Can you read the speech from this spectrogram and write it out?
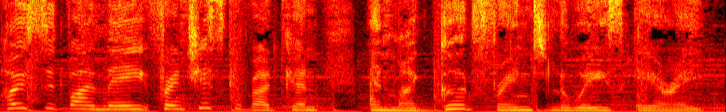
hosted by me, Francesca Rudkin, and my good friend Louise Ayrey.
